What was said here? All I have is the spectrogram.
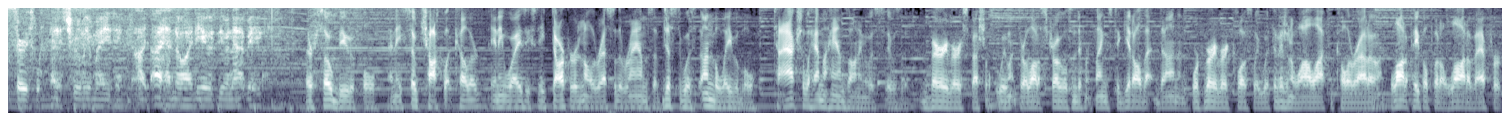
seriously. That is truly amazing. I, I had no idea it was even that big. They're so beautiful, and he's so chocolate colored anyways. He's, he's, darker than all the rest of the rams. It just was unbelievable. To actually have my hands on him was, it was very, very special. We went through a lot of struggles and different things to get all that done and worked very, very closely with Division of Wildlife in Colorado. And a lot of people put a lot of effort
